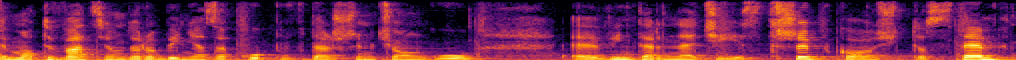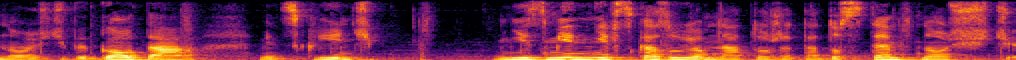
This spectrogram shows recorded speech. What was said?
y, motywacją do robienia zakupów w dalszym ciągu y, w internecie jest szybkość, dostępność, wygoda, więc klienci niezmiennie wskazują na to, że ta dostępność y,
